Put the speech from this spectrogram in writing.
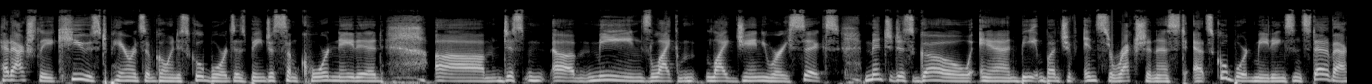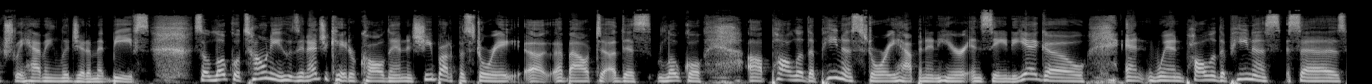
had actually accused parents of going to school boards as being just some coordinated, um, just uh, means like like January 6th meant to just go and be a bunch of insurrectionists at school board meetings instead of actually having legitimate beefs. So local Tony, who's an educator, called in and she brought up a story uh, about uh, this local uh, Paula the Penis story happening here in San Diego. And when Paula the Penis says,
